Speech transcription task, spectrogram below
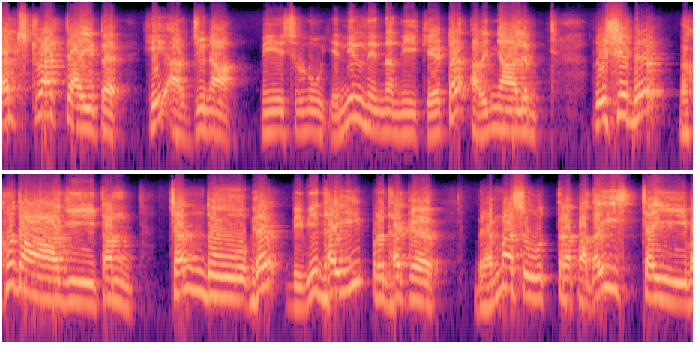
അബ്സ്ട്രാക്റ്റ് ആയിട്ട് ഹേ അർജുന മേ ശൃണു എന്നിൽ നിന്ന് നീ കേട്ട് അറിഞ്ഞാലും ഋഷിഭിർ ബഹുദാഗീതം ചന്ദോഭിർ വിവിധൈ പൃഥക് ബ്രഹ്മസൂത്രപദൈശ്ചൈവ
